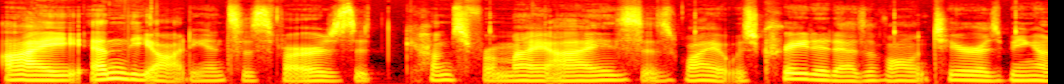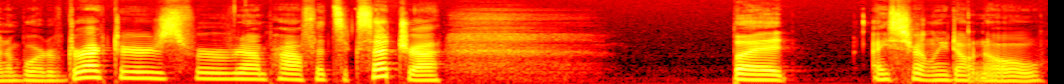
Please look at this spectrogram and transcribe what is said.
I am the audience as far as it comes from my eyes as why it was created as a volunteer, as being on a board of directors for nonprofits, etc. But I certainly don't know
